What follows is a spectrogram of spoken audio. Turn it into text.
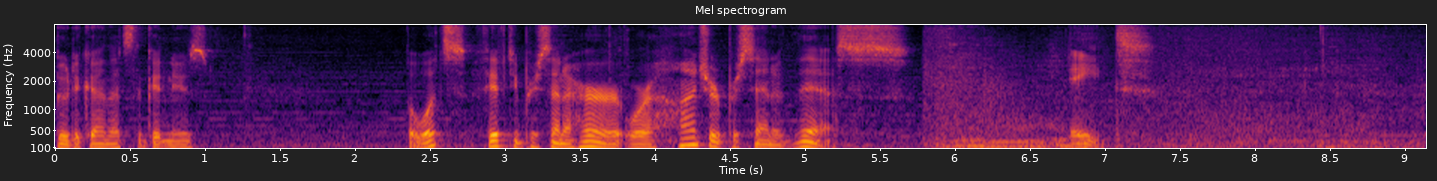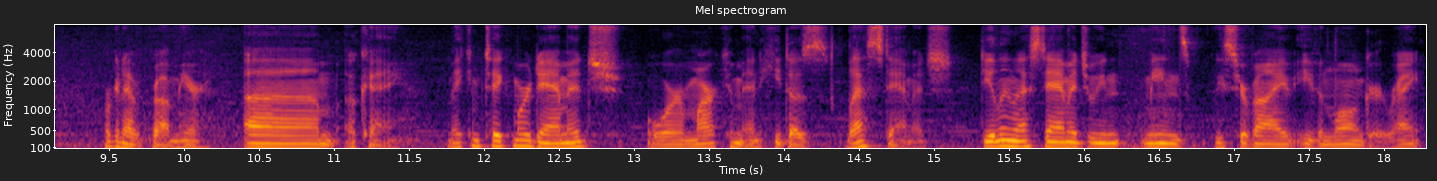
Boudica, that's the good news. But what's 50% of her or 100% of this? 8. We're going to have a problem here. Um, okay. Make him take more damage or mark him and he does less damage. Dealing less damage we, means we survive even longer, right?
